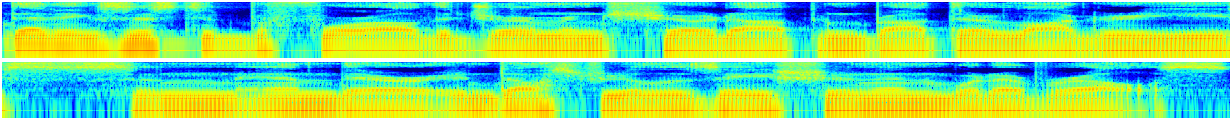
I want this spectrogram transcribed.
that existed before all the Germans showed up and brought their lager yeasts and, and their industrialization and whatever else.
